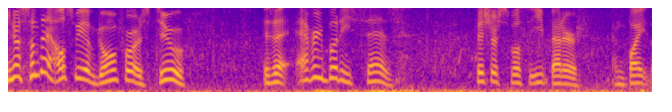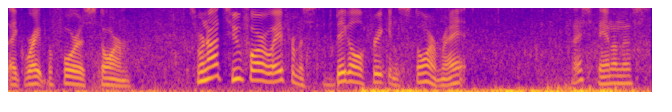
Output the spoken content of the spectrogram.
You know, something else we have going for us too is that everybody says fish are supposed to eat better and bite like right before a storm. So we're not too far away from a big old freaking storm, right? Can I stand on this?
